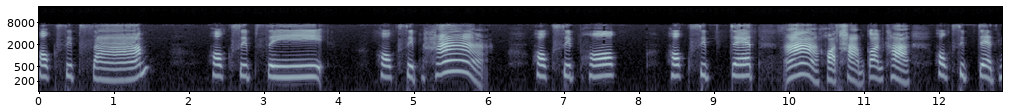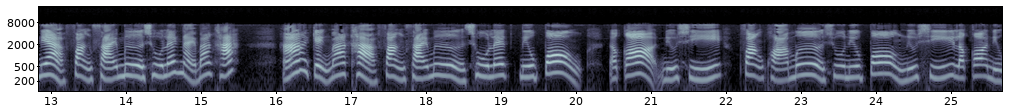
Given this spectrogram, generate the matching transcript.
63 64 65 66 67อ่า ขอถามก่อนค่ะ 67 เนี่ย ฝั่งซ้ายมือชูเลขไหนบ้างคะอ่าเก่งมากค่ะ ฝั่งซ้ายมือชูเลขนิ้วโป้ง แล้วก็นิ้วชี้ ฝั่งขวามือชูนิ้วโป้ง นิ้วชี้แล้วก็นิ้ว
